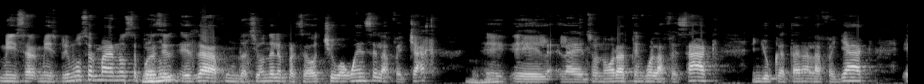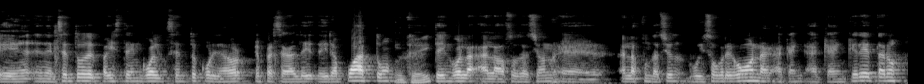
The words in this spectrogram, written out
mis, primos hermanos, se puede decir, es la fundación del empresario chihuahuense, la FECHAC eh, la, en Sonora tengo la FESAC, en Yucatán a la FEYAC, eh, en el centro del país tengo el Centro Coordinador Empresarial de, Irapuato, tengo la, a la asociación, eh, a la Fundación Ruiz Obregón, acá, acá en Querétaro,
